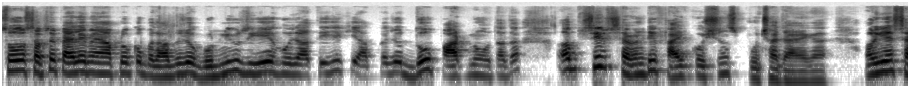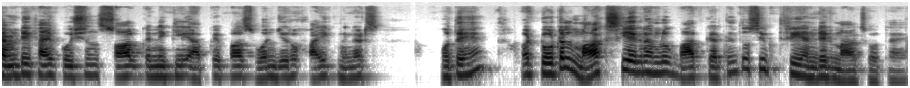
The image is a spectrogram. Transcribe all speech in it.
सो so, सबसे पहले मैं आप लोग को बता दूँ जो गुड न्यूज़ ये हो जाती है कि आपका जो दो पार्ट में होता था अब सिर्फ़ 75 क्वेश्चंस पूछा जाएगा। और ये 75 क्वेश्चन सॉल्व करने के लिए आपके पास 105 मिनट्स होते हैं। और टोटल मार्क्स की अगर हम लोग बात करते हैं तो सिर्फ़ 300 मार्क्स होता है।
